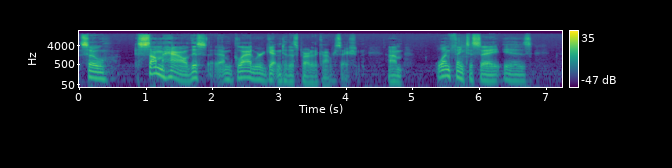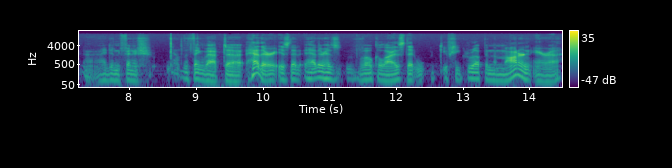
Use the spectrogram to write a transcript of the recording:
so somehow this, I'm glad we're getting to this part of the conversation. Um, one thing to say is, uh, I didn't finish the thing about uh, Heather, is that Heather has vocalized that if she grew up in the modern era,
